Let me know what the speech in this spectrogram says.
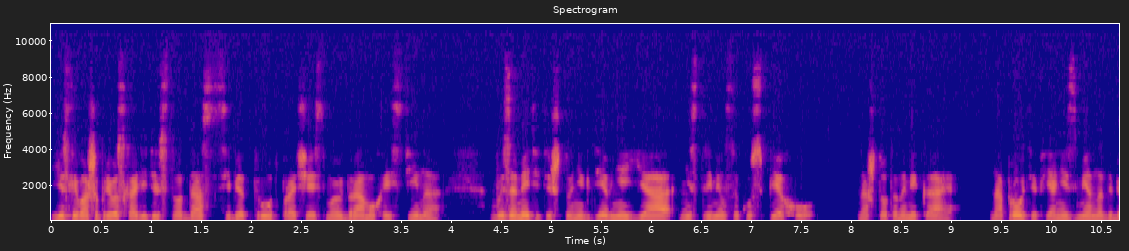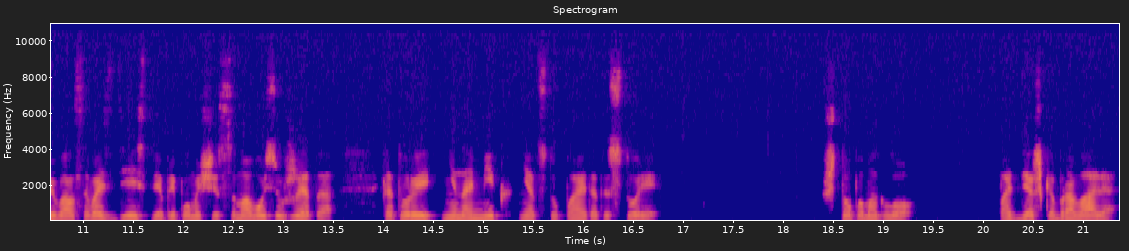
Если ваше превосходительство даст себе труд прочесть мою драму «Христина», вы заметите, что нигде в ней я не стремился к успеху, на что-то намекая. Напротив, я неизменно добивался воздействия при помощи самого сюжета, который ни на миг не отступает от истории. Что помогло? поддержка Браваля,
